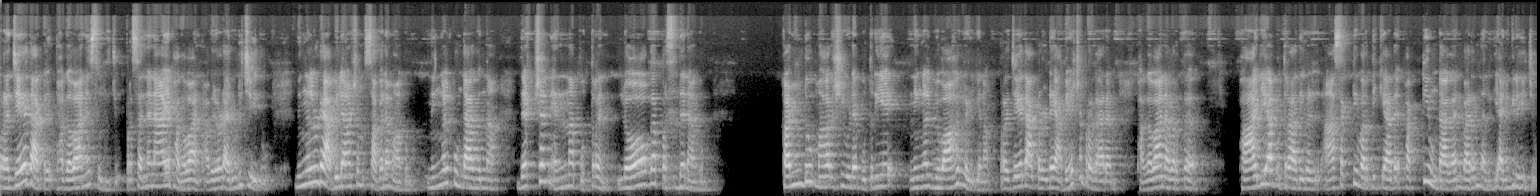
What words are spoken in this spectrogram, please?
പ്രജേതാക്കൾ ഭഗവാനെ സ്തുതിച്ചു. പ്രസന്നനായ ഭഗവാൻ അവരോട് അരുളി ചെയ്തു നിങ്ങളുടെ അഭിലാഷം സഫലമാകും. നിങ്ങൾക്കുണ്ടാകുന്ന ദക്ഷൻ എന്ന പുത്രൻ ലോക പ്രസിദ്ധനാകും കണ്ടു മഹർഷിയുടെ പുത്രിയെ നിങ്ങൾ വിവാഹം കഴിക്കണം. പ്രജേതാക്കളുടെ അപേക്ഷ പ്രകാരം ഭഗവാൻ അവർക്ക് ഭാര്യാപുത്രാദികൾ ആസക്തി വർദ്ധിക്കാതെ ഭക്തി ഉണ്ടാകാൻ വരം നൽകി അനുഗ്രഹിച്ചു.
